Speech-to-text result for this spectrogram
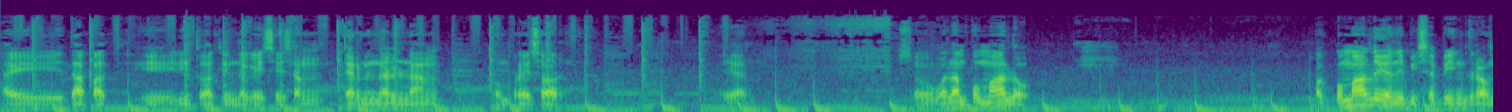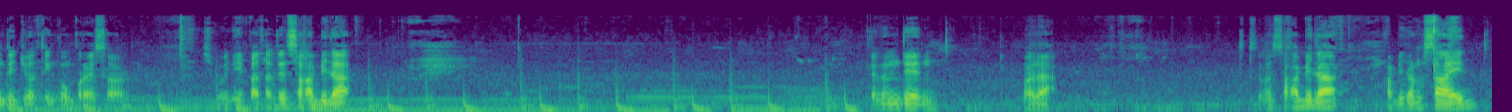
ay dapat eh, dito natin ilagay sa isang terminal ng compressor. Ayan. So, walang pumalo. Pag pumalo yan, ibig sabihin grounded yung ating compressor. So, ilipat natin sa kabila. Ganun din. Wala. Naman sa kabila, kabilang side.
